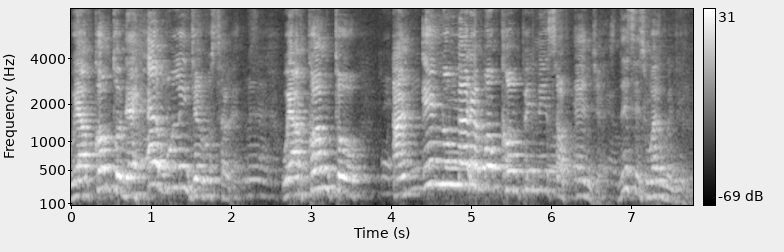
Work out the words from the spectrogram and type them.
We have come to the heavenly Jerusalem. We have come to an innumerable companies of angels. This is where we live.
